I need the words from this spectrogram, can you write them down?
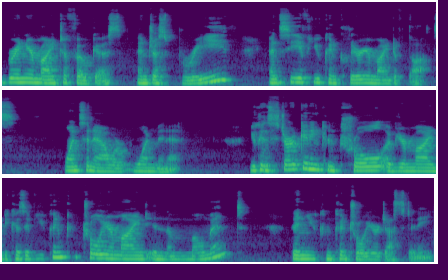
Bring your mind to focus and just breathe and see if you can clear your mind of thoughts. Once an hour, one minute. You can start getting control of your mind because if you can control your mind in the moment, then you can control your destiny.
